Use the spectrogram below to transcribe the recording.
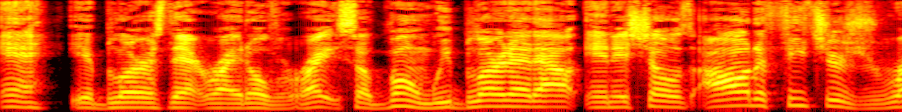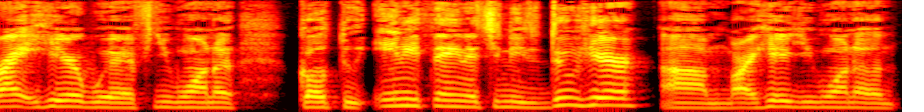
and it blurs that right over, right? So boom, we blur that out and it shows all the features right here where if you want to go through anything that you need to do here, um, right here, you want to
